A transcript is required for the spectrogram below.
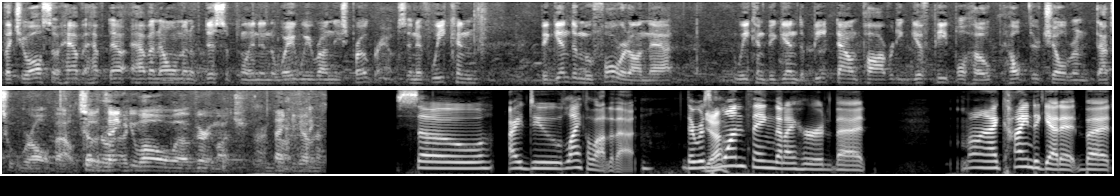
but you also have have to have an element of discipline in the way we run these programs. And if we can begin to move forward on that, we can begin to beat down poverty, give people hope, help their children. That's what we're all about. So thank you all uh, very much. Thank you, Governor. So I do like a lot of that. There was Yeah. one thing that I heard that well, I kind of get it, but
